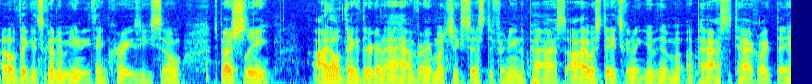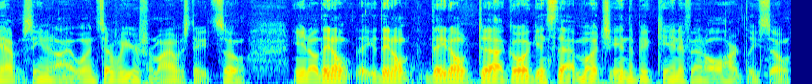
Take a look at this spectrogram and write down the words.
I don't think it's going to be anything crazy. So, especially, I don't think they're going to have very much success defending the pass. Iowa State's going to give them a pass attack like they haven't seen in Iowa in several years from Iowa State. So, you know, they don't they don't they don't uh, go against that much in the Big Ten, if at all, hardly. So,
